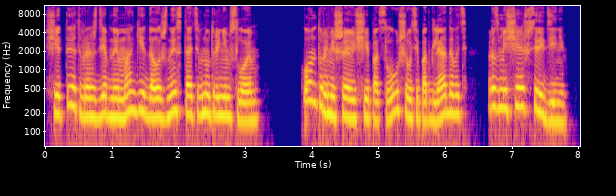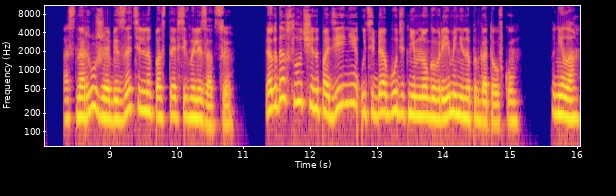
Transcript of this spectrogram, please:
Щиты от враждебной магии должны стать внутренним слоем. Контуры, мешающие подслушивать и подглядывать, размещаешь в середине, а снаружи обязательно поставь сигнализацию. Тогда в случае нападения у тебя будет немного времени на подготовку. Поняла.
